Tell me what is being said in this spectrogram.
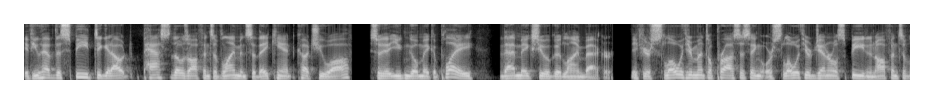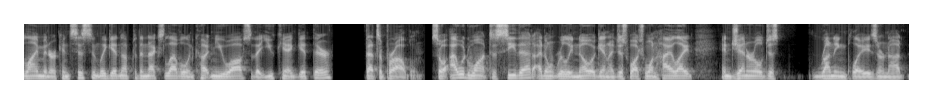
If you have the speed to get out past those offensive linemen so they can't cut you off so that you can go make a play, that makes you a good linebacker. If you're slow with your mental processing or slow with your general speed and offensive linemen are consistently getting up to the next level and cutting you off so that you can't get there, that's a problem. So I would want to see that. I don't really know. Again, I just watched one highlight. In general, just running plays are not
